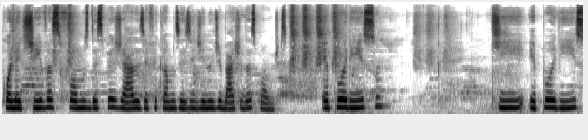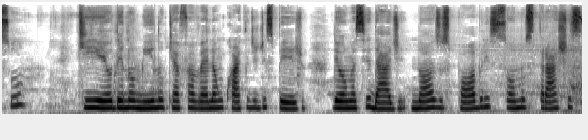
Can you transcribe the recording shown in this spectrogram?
coletivas, fomos despejados e ficamos residindo debaixo das pontes. É por isso que é por isso que eu denomino que a favela é um quarto de despejo de uma cidade. Nós, os pobres, somos trastes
